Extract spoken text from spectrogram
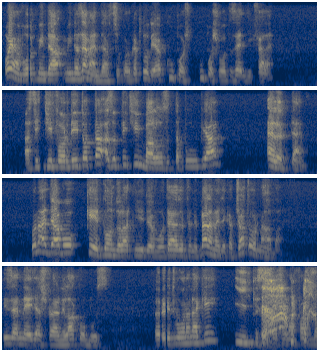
olyan volt, mint, a, mint az M&M's cukorokat, tudod, ilyen kupos, kupos volt az egyik fele. Azt így kifordította, az ott így himbalózott a púpján, előttem. Akkor két gondolatnyi időm volt eldönteni, hogy belemegyek a csatornába, 14-es felni lakóbusz, örült volna neki, így kiszakadt a faszba.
